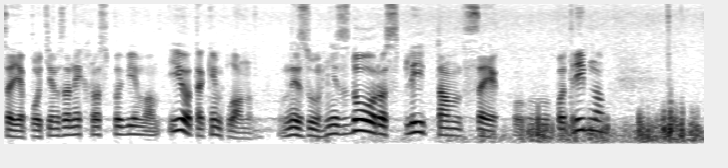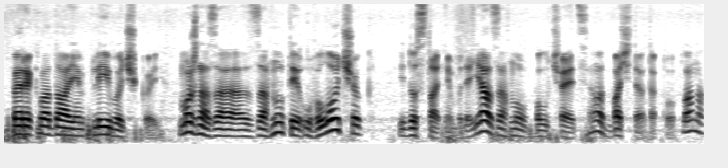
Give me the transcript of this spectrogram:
Це я потім за них розповім вам. І отаким планом. Внизу гніздо, розпліт, там все як потрібно. Перекладаємо плівочкою. Можна загнути уголочок і достатньо буде. Я загнув, виходить, от бачите, отакого плана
